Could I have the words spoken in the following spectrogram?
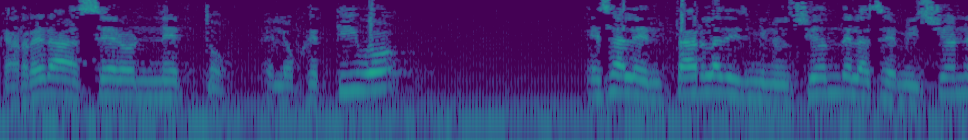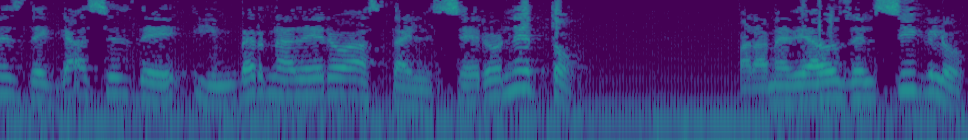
Carrera a cero neto. El objetivo es alentar la disminución de las emisiones de gases de invernadero hasta el cero neto para mediados del siglo.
